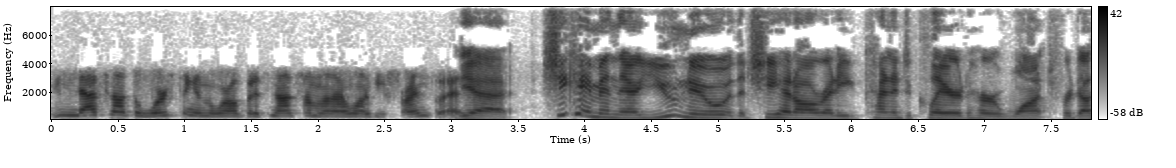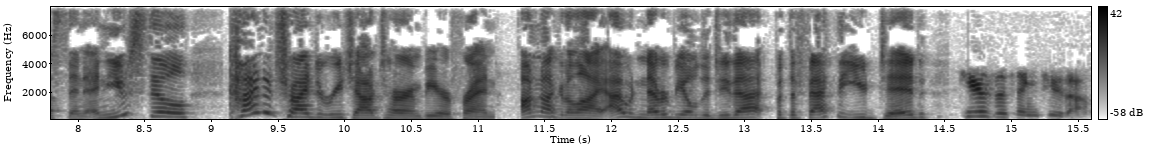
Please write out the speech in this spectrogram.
that's not the worst thing in the world, but it's not someone I want to be friends with. Yeah she came in there, you knew that she had already kind of declared her want for Dustin, and you still kind of tried to reach out to her and be her friend. I'm not going to lie, I would never be able to do that, but the fact that you did. Here's the thing, too, though.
